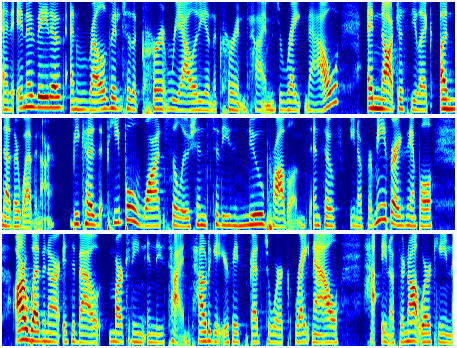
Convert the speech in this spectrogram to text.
and innovative and relevant to the current reality and the current times right now and not just be like another webinar because people want solutions to these new problems. And so, you know, for me, for example, our webinar is about marketing in these times, how to get your Facebook ads to work right now, how, you know, if they're not working,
